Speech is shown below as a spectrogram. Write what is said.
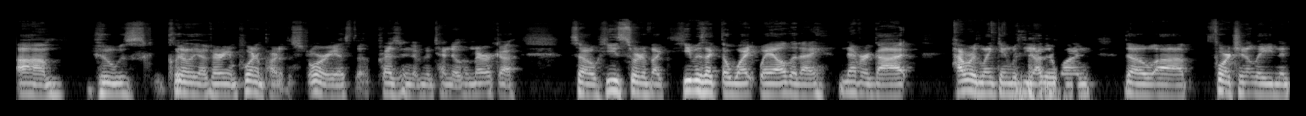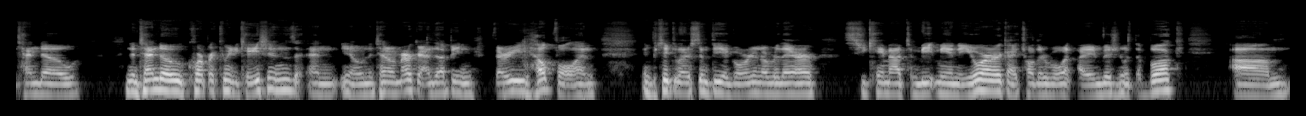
um, who was clearly a very important part of the story as the president of Nintendo of America. So he's sort of like he was like the white whale that I never got. Howard Lincoln was the other one, though. Uh, fortunately, Nintendo, Nintendo corporate communications, and you know Nintendo America ended up being very helpful. And in particular, Cynthia Gordon over there, she came out to meet me in New York. I told her what I envisioned with the book, um,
